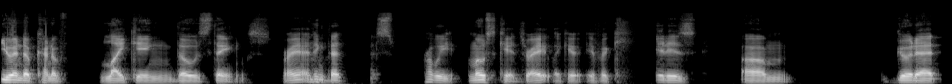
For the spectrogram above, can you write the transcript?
you end up kind of liking those things, right? I think hmm. that's probably most kids, right? Like if, if a it is um good at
